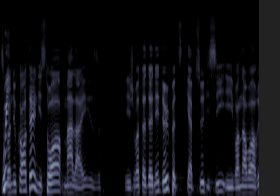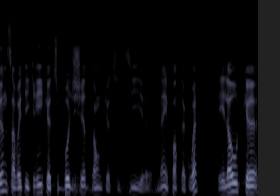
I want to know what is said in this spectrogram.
tu Oui. vas nous conter une histoire malaise. Et je vais te donner deux petites capsules ici. Et il va en avoir une, ça va être écrit que tu bullshit, donc que tu dis euh, n'importe quoi. Et l'autre, que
